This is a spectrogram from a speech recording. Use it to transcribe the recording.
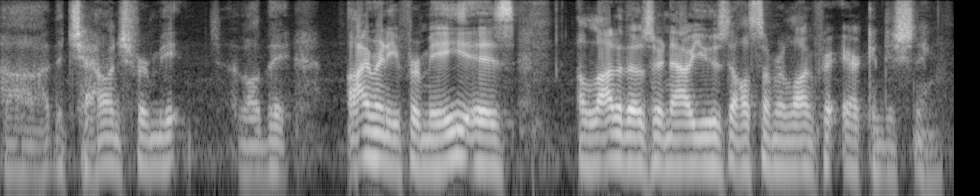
Uh, the challenge for me, well, the irony for me is a lot of those are now used all summer long for air conditioning.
